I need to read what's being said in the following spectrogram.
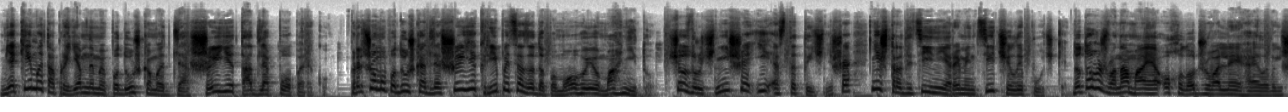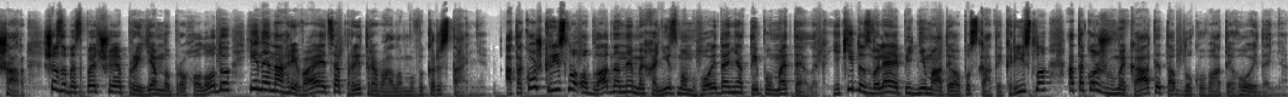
м'якими та приємними подушками для шиї та для попереку. Причому подушка для шиї кріпиться за допомогою магніту, що зручніше і естетичніше, ніж традиційні ремінці чи липучки. До того ж, вона має охолоджувальний гелевий шар, що забезпечує приємну прохолоду і не нагрівається при тривалому використанні. А також крісло обладнане механізмом гойдання типу метелик, який дозволяє піднімати опускати крісло, а також вмикати та блокувати гойдання.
